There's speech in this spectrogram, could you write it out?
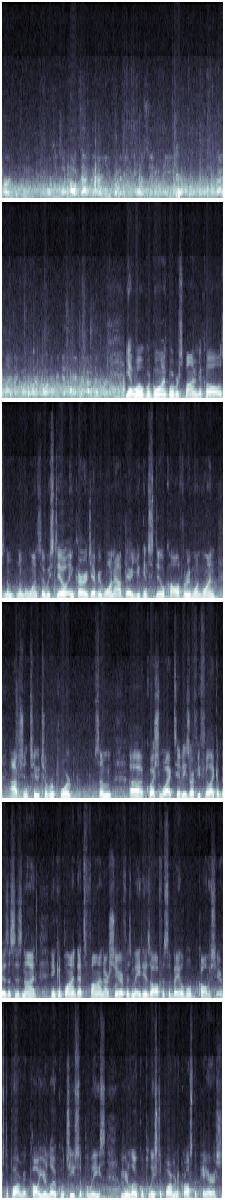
part in more detail? How exactly are you going to be enforcing the Sure. guidelines? Are you going door to door in every district, or how does that work? Yeah, well, we're going, we're responding to calls, number one. So we still encourage everyone out there, you can still call 311, option two, to report some uh, questionable activities, or if you feel like a business is not in compliance, that's fine. Our sheriff has made his office available. Call the sheriff's department, call your local chiefs of police, or your local police department across the parish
